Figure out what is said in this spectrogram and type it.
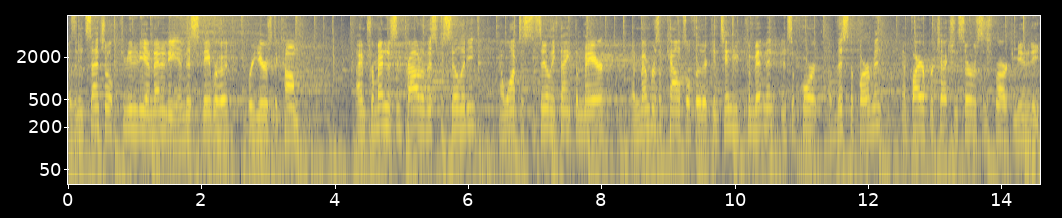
as an essential community amenity in this neighborhood for years to come. I am tremendously proud of this facility and want to sincerely thank the mayor and members of council for their continued commitment and support of this department and fire protection services for our community.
